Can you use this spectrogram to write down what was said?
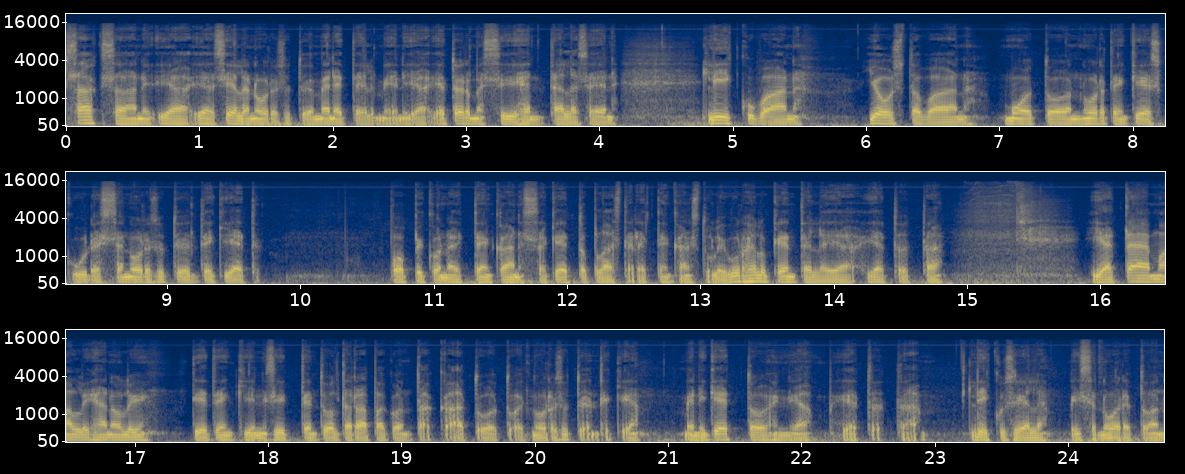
Saksaan ja, ja siellä nuorisotyön menetelmiin ja, ja törmäsi siihen tällaiseen liikkuvaan, joustavaan muotoon nuorten keskuudessa. Nuorisotyöntekijät poppikoneiden kanssa, kettoplastereiden kanssa tuli urheilukentälle ja, ja tota, ja tämä mallihan oli tietenkin sitten tuolta Rapakon takaa tuotu, että nuorisotyöntekijä meni kettoihin ja, ja tota, liikkui siellä, missä nuoret on.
